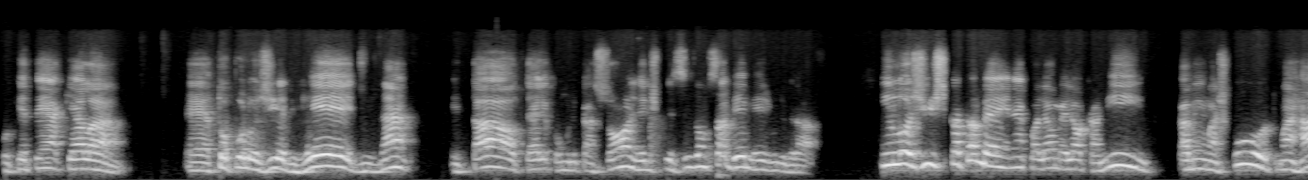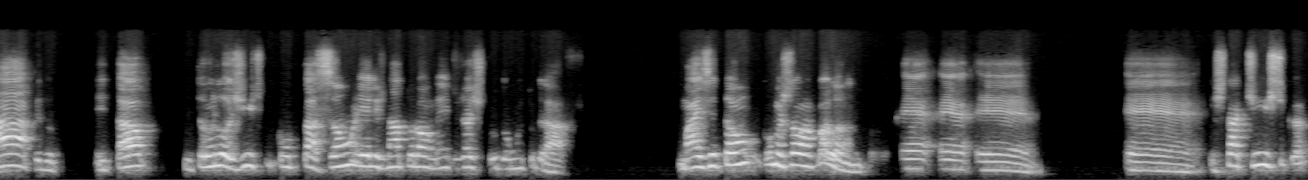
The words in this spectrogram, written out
Porque tem aquela é, topologia de redes, né? E tal, telecomunicações, eles precisam saber mesmo de grafos. Em logística também, né? Qual é o melhor caminho? caminho mais curto, mais rápido e tal. Então, em logística e computação, eles naturalmente já estudam muito gráfico. Mas, então, como eu estava falando, é, é, é, é estatística,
